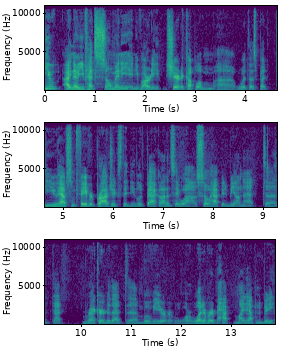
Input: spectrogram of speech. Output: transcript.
you? I know you've had so many, and you've already shared a couple of them uh, with us. But do you have some favorite projects that you look back on and say, "Wow, I was so happy to be on that uh, that record or that uh, movie or or whatever it hap- might happen to be"?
